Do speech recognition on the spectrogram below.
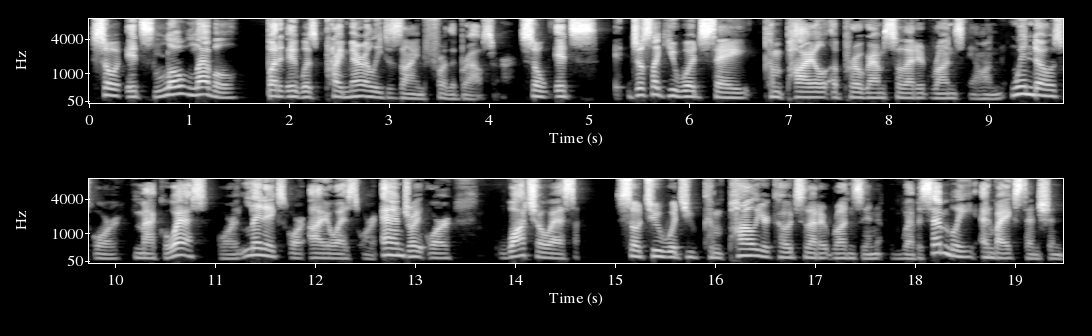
So it's low level, but it was primarily designed for the browser. So it's just like you would say, compile a program so that it runs on Windows or Mac OS or Linux or iOS or Android or Watch OS. So too would you compile your code so that it runs in WebAssembly and by extension,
